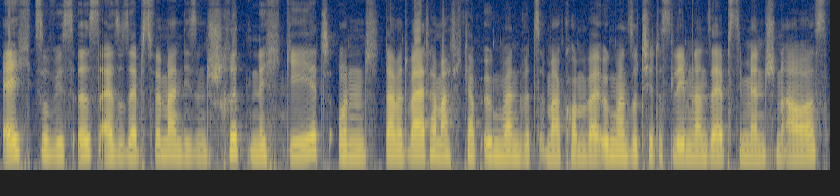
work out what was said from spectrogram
echt so, wie es ist. Also selbst wenn man diesen Schritt nicht geht und damit weitermacht, ich glaube, irgendwann wird es immer kommen, weil irgendwann sortiert das Leben dann selbst die Menschen aus.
